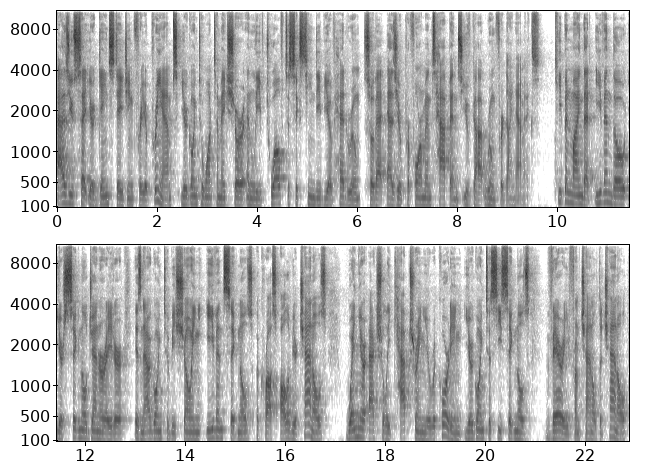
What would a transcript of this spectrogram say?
as you set your gain staging for your preamps, you're going to want to make sure and leave 12 to 16 dB of headroom so that as your performance happens, you've got room for dynamics. Keep in mind that even though your signal generator is now going to be showing even signals across all of your channels, when you're actually capturing your recording, you're going to see signals vary from channel to channel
